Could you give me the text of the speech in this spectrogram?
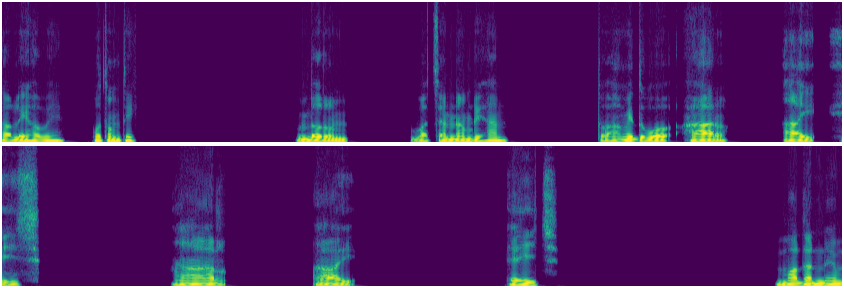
তাহলেই হবে, প্রথম থেকে। ধরুন, বাচ্চার নাম রিহান। তো আমি দেবো R, I, H. R, I, H. Mother name.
